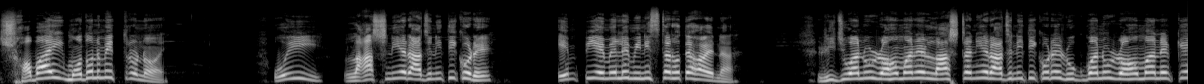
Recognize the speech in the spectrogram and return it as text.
সবাই মদন মিত্র নয়। ওই লাশ নিয়ে রাজনীতি করে এমপি, এমএলএ, মিনিস্টার হতে হয় না। রিজওয়ানুর রহমানের লাশটা নিয়ে রাজনীতি করে রুকমানুর রহমানেরকে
